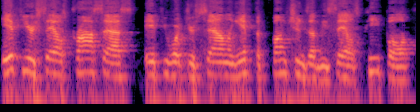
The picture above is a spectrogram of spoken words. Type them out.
if your sales process, if you, what you're selling, if the functions of these salespeople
